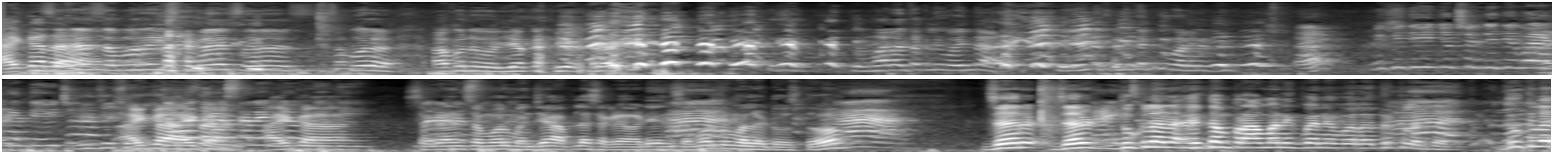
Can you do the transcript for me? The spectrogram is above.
ऐका ना. सगळ्या समोर नाही, सगळ्या सर- समोर आपण एका तुम्हाला तकलीफ होईल ना. यांना थोडी तकलीफ होईल. मी किती इंजेक्शन देते गोळ्या खाते विचारा. Injection ऐका. ऐका ऐका. सगळ्यांसमोर म्हणजे आपल्या सगळ्या ऑडियन्स समोर हा. तुम्हाला टोचतो. हा. जर जर दुखलं ना एकदम प्रामाणिकपणे बोला दुखलं तर. दुखलं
